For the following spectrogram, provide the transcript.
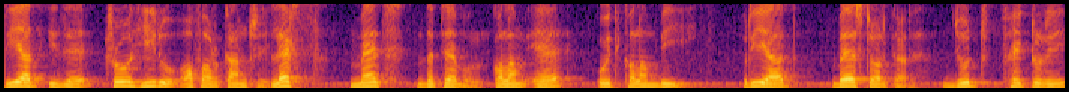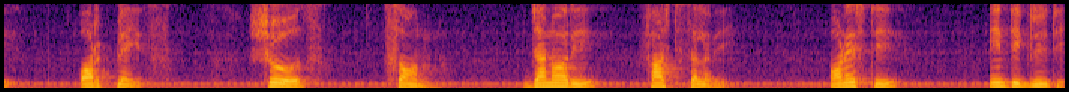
Riyadh is a true hero of our country. Let's match the table. Column A with column B. Riyadh best worker. Jute factory workplace. Shows son. January first salary. Honesty integrity.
